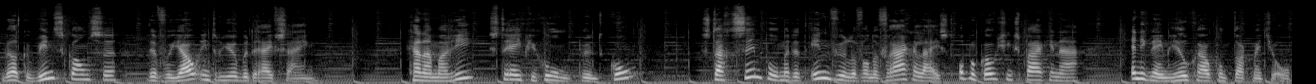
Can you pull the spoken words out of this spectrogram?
welke winstkansen er voor jouw interieurbedrijf zijn. Ga naar marie-gon.com, start simpel met het invullen van de vragenlijst op een coachingspagina en ik neem heel gauw contact met je op.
